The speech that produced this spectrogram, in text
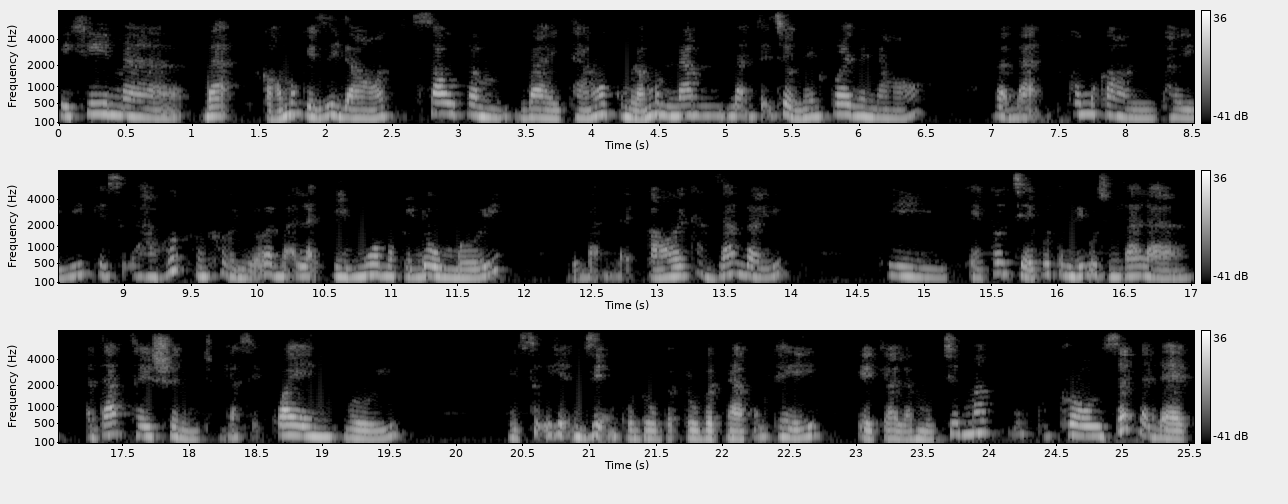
thì khi mà bạn có một cái gì đó sau tầm vài tháng hoặc cùng lắm một năm, bạn sẽ trở nên quen với nó. Và bạn không còn thấy cái sự hào hức, hứng khởi nữa và bạn lại tìm mua một cái đồ mới để bạn lại có cái cảm giác đấy. Thì cái cơ chế của tâm lý của chúng ta là adaptation, chúng ta sẽ quen với cái sự hiện diện của đồ vật đồ vật nào cũng thế, kể cả là một chiếc MacBook Pro rất là đẹp,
